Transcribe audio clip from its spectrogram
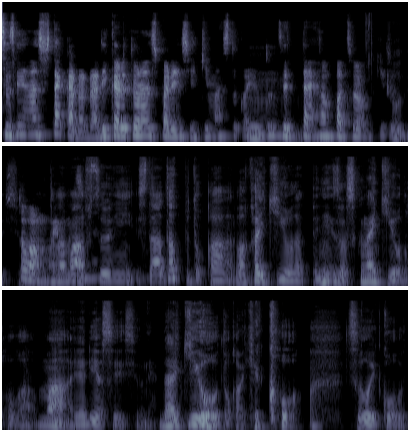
突然明日からラディカルトランスパレンシー行きますとか言うとうん絶対反発は起きるそうですとよね。だからまは思います、ね。あ普通にスタートアップとか若い企業だって人数が少ない企業の方がまあやりやすいですよね。大企業とか結構すごいこう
